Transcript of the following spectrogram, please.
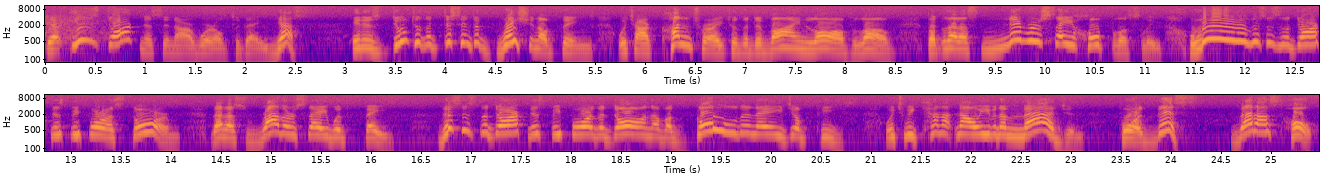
There is darkness in our world today, yes. It is due to the disintegration of things which are contrary to the divine law of love. But let us never say hopelessly, Woo, this is the darkness before a storm. Let us rather say with faith, This is the darkness before the dawn of a golden age of peace, which we cannot now even imagine. For this, let us hope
